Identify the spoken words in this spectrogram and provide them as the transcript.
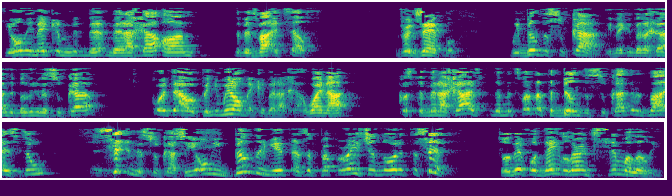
You only make a beracha on the mitzvah itself. For example, we build a sukkah. You make a beracha on the building of the sukkah. According to our opinion, we don't make a beracha. Why not? Because the beracha is, the mitzvah not to build the sukkah, the mitzvah is to sit in the sukkah. So you're only building it as a preparation in order to sit. So therefore they learn similarly.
